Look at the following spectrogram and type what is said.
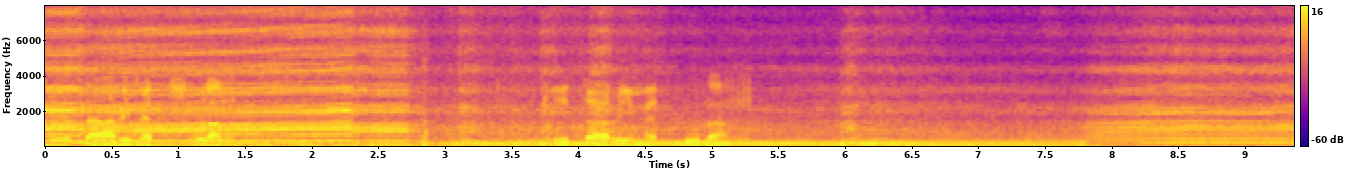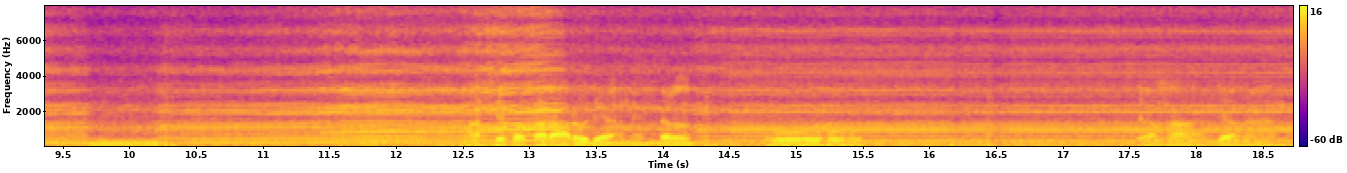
Kita rematch ulang. Kita rematch ulang. Masih Quartararo dia nempel. Uh, jangan, jangan.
